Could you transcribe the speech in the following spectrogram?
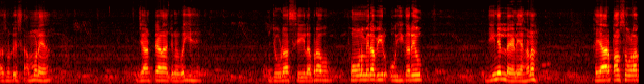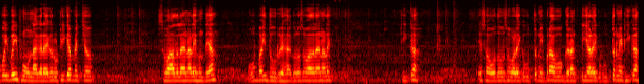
ਆ ਤੁਹਾਡੇ ਸਾਹਮਣੇ ਆ। ਜੰਟ ਵਾਲਿਆਂ ਚ ਨੇ ਬਈ ਇਹ। ਜੋੜਾ ਸੇਲ ਆ ਭਰਾਵੋ। ਫੋਨ ਮੇਰਾ ਵੀਰ ਉਹੀ ਕਰਿਓ, ਜਿਹਨੇ ਲੈਣੇ ਆ, ਹਨਾ? 1500 ਵਾਲਾ ਕੋਈ ਬਈ ਫੋਨ ਨਾ ਕਰਿਆ ਕਰੋ, ਠੀਕ ਆ ਵਿੱਚ ਸਵਾਦ ਲੈਣ ਵਾਲੇ ਹੁੰਦੇ ਆ, ਉਹ ਬਾਈ ਦੂਰ ਰਿਹਾ ਕਰੋ ਸਵਾਦ ਲੈਣ ਵਾਲੇ, ਠੀਕ ਆ? ਇਹ 100 200 ਵਾਲੇ ਕਬੂਤਰ ਨਹੀਂ ਭਰਾਵੋ, ਗਾਰੰਟੀ ਵਾਲੇ ਕਬੂਤਰ ਨੇ, ਠੀਕ ਆ?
